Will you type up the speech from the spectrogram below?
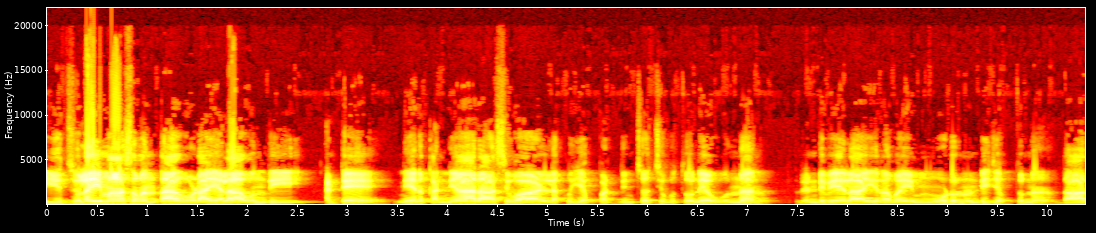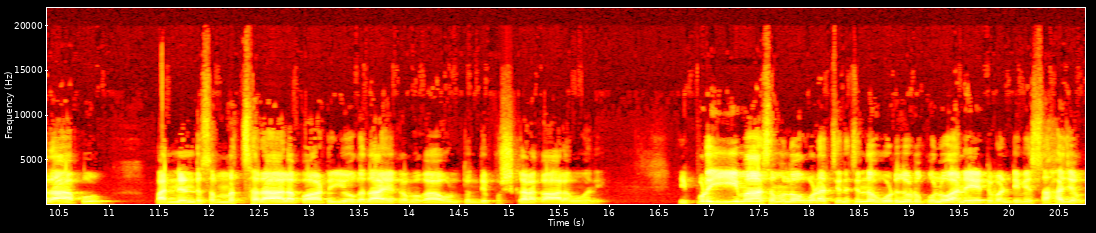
ఈ జులై మాసం అంతా కూడా ఎలా ఉంది అంటే నేను కన్యారాశి వాళ్ళకు ఎప్పటి నుంచో చెబుతూనే ఉన్నాను. రెండు వేల ఇరవై మూడు నుండి చెప్తున్నాను. దాదాపు పన్నెండు సంవత్సరాల పాటు యోగదాయకముగా ఉంటుంది పుష్కర కాలము అని. ఇప్పుడు ఈ మాసంలో కూడా చిన్న చిన్న ఒడిదుడుకులు అనేటువంటివి సహజం.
